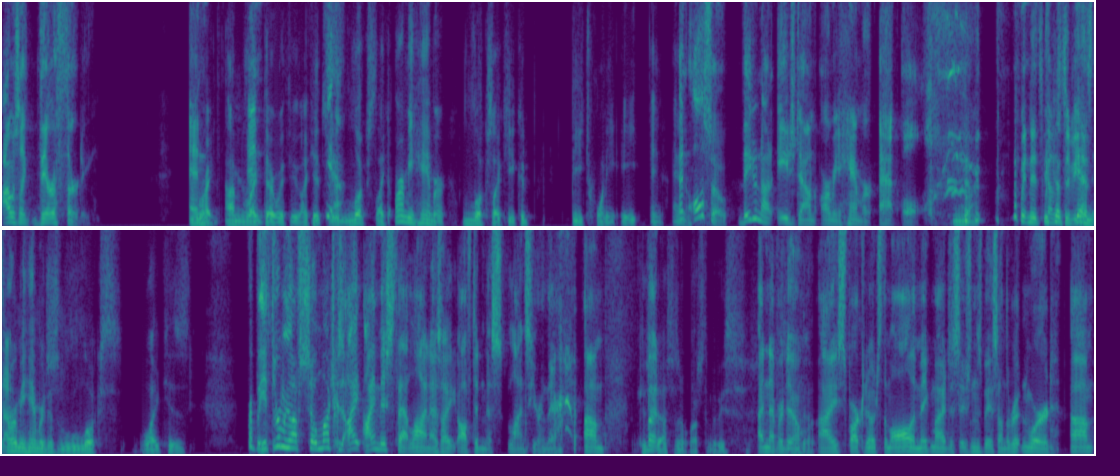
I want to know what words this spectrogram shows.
I was like, they're thirty. And right, I'm right and- there with you. Like it, Yeah. it looks like Armie Hammer looks like he could be 28 in and also they do not age down Armie Hammer at all no, when it comes because to being again. Armie Hammer just looks like his. Right, but it threw me off so much because I I missed that line as I often miss lines here and there. Um, Because Josh doesn't watch the movies. I never do. I spark notes them all and make my decisions based on the written word. Um,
